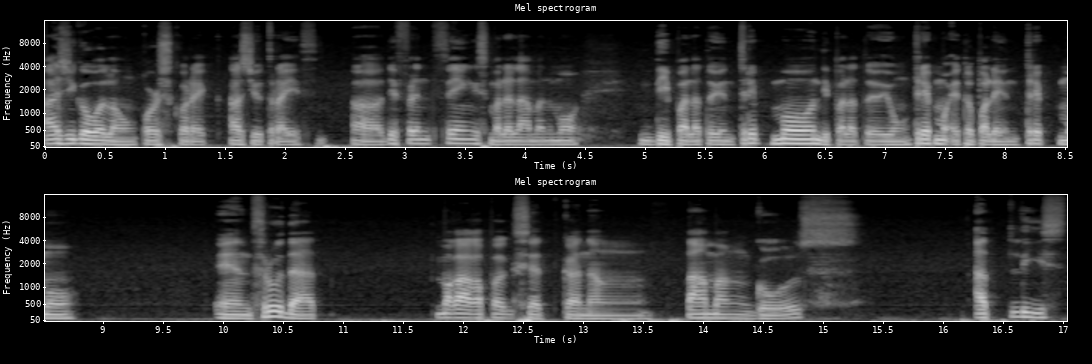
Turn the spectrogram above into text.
as you go along, course correct, as you try uh, different things, malalaman mo, hindi pala to yung trip mo, hindi pala to yung trip mo, ito pala yung trip mo. And through that, makakapag-set ka ng tamang goals, at least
